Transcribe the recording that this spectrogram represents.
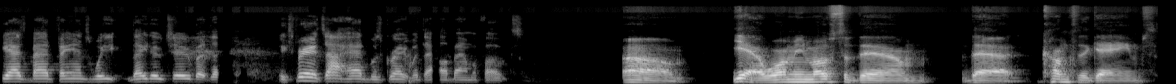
He has bad fans. We they do too. But the experience I had was great with the Alabama folks. Um, yeah, well, I mean, most of them that come to the games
